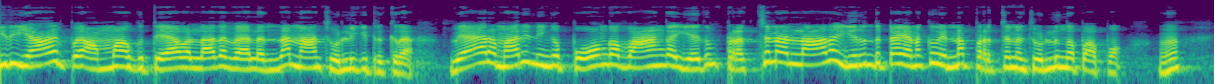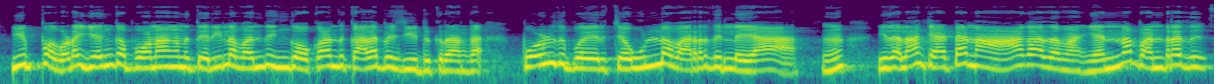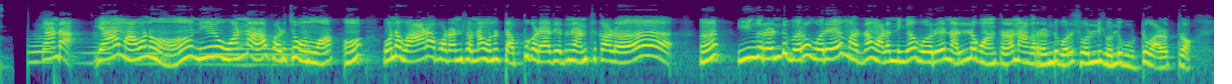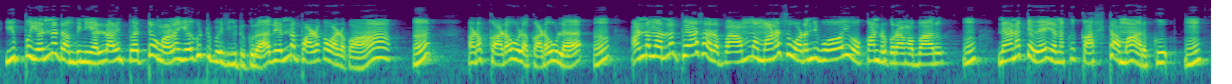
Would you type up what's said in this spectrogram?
இது ஏன் இப்போ அம்மாவுக்கு தேவையில்லாத வேலைன்னு தான் நான் சொல்லிக்கிட்டு இருக்கிறேன். வேற மாதிரி நீங்கள் போங்க வாங்க. எதுவும் பிரச்சனை இல்லாத இருந்துட்டா எனக்கும் என்ன பிரச்சனை? சொல்லுங்க பார்ப்போம் ம்? இப்போ கூட எங்கே போனாங்கன்னு தெரியல வந்து இங்கே உட்காந்து கதை பேசிக்கிட்டு இருக்கிறாங்க. பொழுது போயிருச்சு உள்ள வர்றது இல்லையா ம்? இதெல்லாம் கேட்டா நான் ஆகாதவன். என்ன பண்றது? ஏண்டா ஏன் அவனும் நீனும் ஒன்னா படிச்சவனுவான் உன்னை வாடா போடான்னு சொன்னா ஒன்றும் தப்பு கிடையாதுன்னு நினச்சிக்காடு நீங்கள் ரெண்டு பேரும் ஒரே மாதிரி தான் வளர்ந்தீங்க. ஒரே நல்ல குணத்தை தான் நாங்கள் ரெண்டு பேரும் சொல்லி சொல்லி விட்டு வளர்த்துறோம் இப்போ என்ன தம்பி நீ எல்லாரும் பெற்றவங்களெல்லாம் எகிட்டு பேசிக்கிட்டு இருக்கிற? அது என்ன பழக்க வழக்கம்? ம்? அட கடவுளை கடவுளை ம்? அந்த மாதிரிலாம் பேசாதப்பா. அம்மா மனசு உடஞ்சி போய் உக்காந்துருக்குறாங்க பாரு. ம்? நினைக்கவே எனக்கு கஷ்டமாக இருக்குது ம்?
